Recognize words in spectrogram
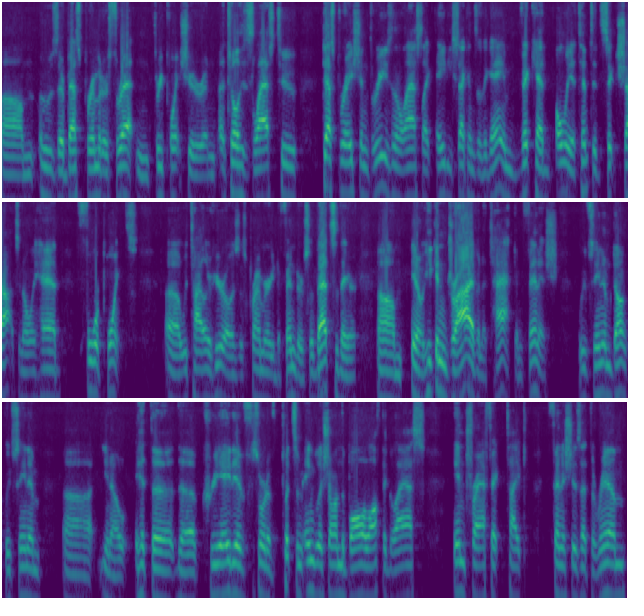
um, who's their best perimeter threat and three point shooter. And until his last two desperation threes in the last like 80 seconds of the game, Vick had only attempted six shots and only had four points uh, with Tyler Herro as his primary defender. So that's there. Um, you know, he can drive and attack and finish. We've seen him dunk. We've seen him, uh, you know, hit the the creative sort of put some English on the ball off the glass in traffic type finishes at the rim.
